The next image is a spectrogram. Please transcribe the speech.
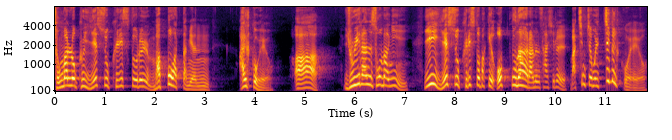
정말로 그 예수 그리스도를 맛보았다면 알 거예요. 아, 유일한 소망이 이 예수 그리스도밖에 없구나라는 사실을 마침점을 찍을 거예요.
